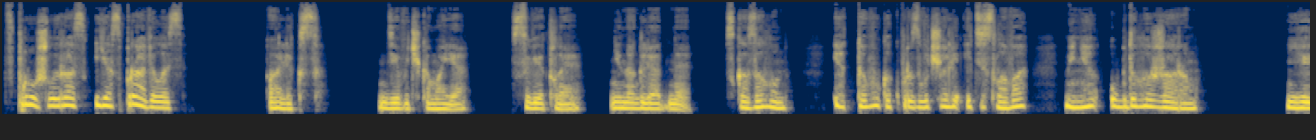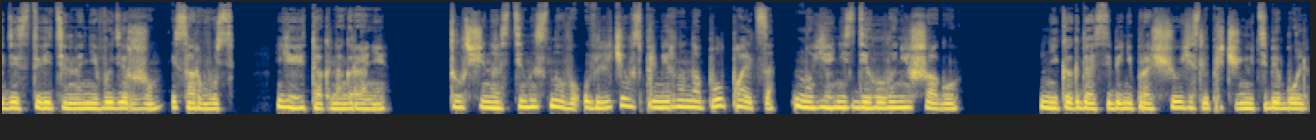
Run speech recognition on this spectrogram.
В прошлый раз я справилась. Алекс, девочка моя, светлая, ненаглядная, сказал он, и от того, как прозвучали эти слова, меня обдало жаром. Я действительно не выдержу и сорвусь. Я и так на грани. Толщина стены снова увеличилась примерно на полпальца, но я не сделала ни шагу. Никогда себе не прощу, если причиню тебе боль.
